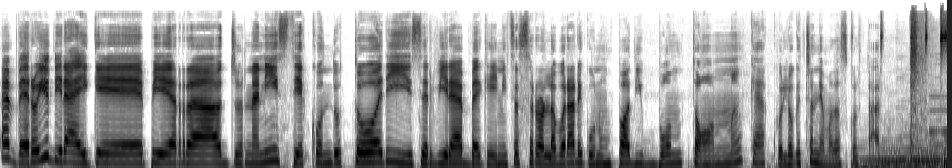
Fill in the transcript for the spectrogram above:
È vero, io direi che per eh, giornalisti e conduttori servirebbe che iniziassero a lavorare con un po' di bon ton, che è quello che ci andiamo ad ascoltare.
